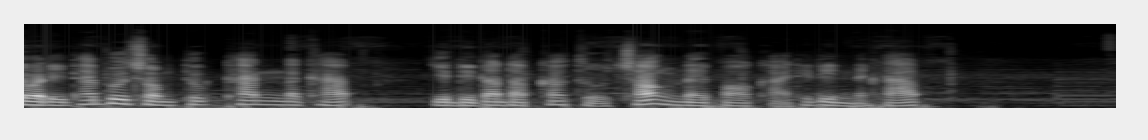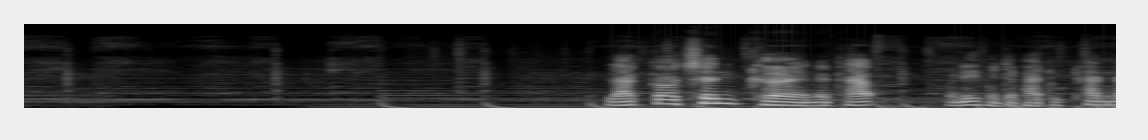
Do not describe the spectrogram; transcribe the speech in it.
สวัสดีท่านผู้ชมทุกท่านนะครับ ยินดีต้อนรับเข้าสู่ช่องในปอขายที่ดินนะครับ แล้วก็เช่นเคยนะครับ วันนี้ผมจะพาทุกท่าน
